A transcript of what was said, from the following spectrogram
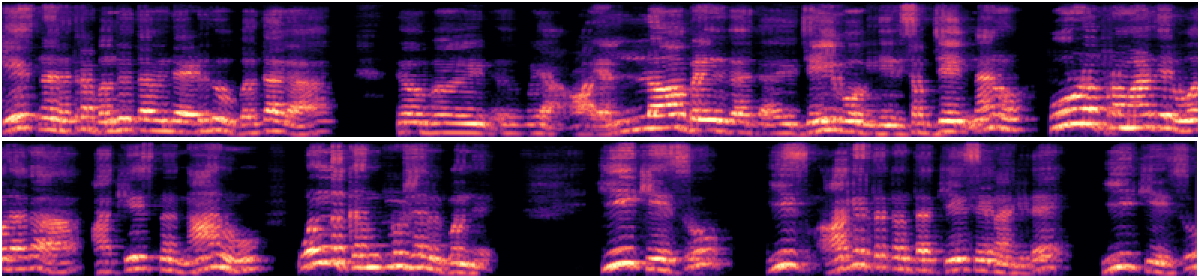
ಕೇಸ್ ನನ್ನ ಹತ್ರ ಬಂದಿರ್ತಾವಿಂದ ಹಿಡಿದು ಬಂದಾಗ ಎಲ್ಲಾ ಜೈಲಿಗೆ ಹೋಗಿದ್ದೀನಿ. ಸಬ್ ಜೈಲ್, ನಾನು ಪೂರ್ಣ ಪ್ರಮಾಣದಲ್ಲಿ ಹೋದಾಗ ಆ ಕೇಸ್ನ ನಾನು ಒಂದು ಕನ್ಕ್ಲೂಷನ್ ಬಂದೆ. ಈ ಕೇಸು, ಈ ಆಗಿರ್ತಕ್ಕಂತ ಕೇಸ್ ಏನಾಗಿದೆ? ಈ ಕೇಸು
